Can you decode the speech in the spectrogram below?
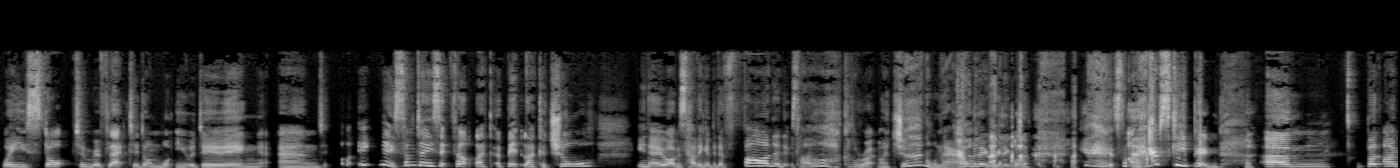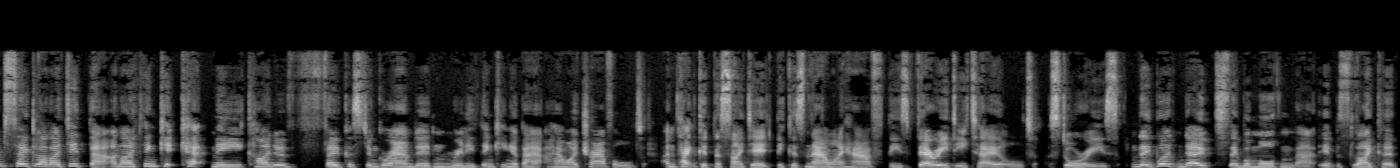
where you stopped and reflected on what you were doing. And, you know, some days it felt like a bit like a chore you know, I was having a bit of fun and it was like, oh, I've got to write my journal now. I don't really want to, you know, it's like housekeeping. Um, but I'm so glad I did that. And I think it kept me kind of focused and grounded and really thinking about how I traveled. And thank goodness I did, because now I have these very detailed stories. They weren't notes, they were more than that. It was like a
